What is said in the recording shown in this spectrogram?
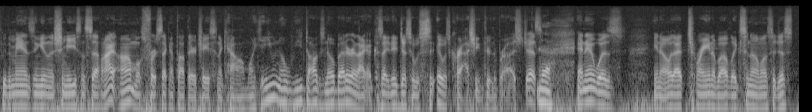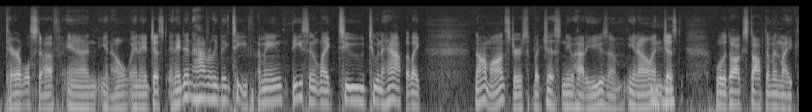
through the manzing and the chamise and stuff, and I, I almost for a second thought they were chasing a cow. I'm like, you know, you dogs know better, and I because I did just it was it was crashing through the brush, just Yeah. and it was. You know that terrain above Lake Sonoma, so just terrible stuff, and you know, and it just and it didn't have really big teeth. I mean, decent, like two, two and a half, but like not monsters, but just knew how to use them, you know, and Mhm. just well, the dog stopped them in like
